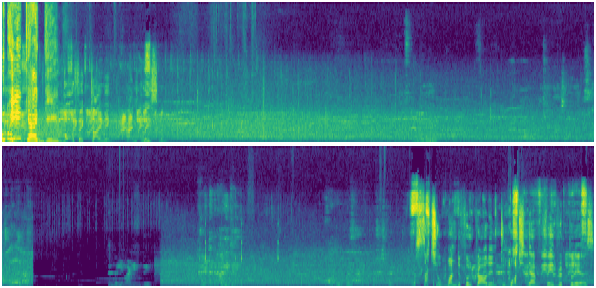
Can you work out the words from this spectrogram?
ओ भाई glorious. क्या गेम Perfect timing and placement. There's such a wonderful crowd in to watch their favorite players.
